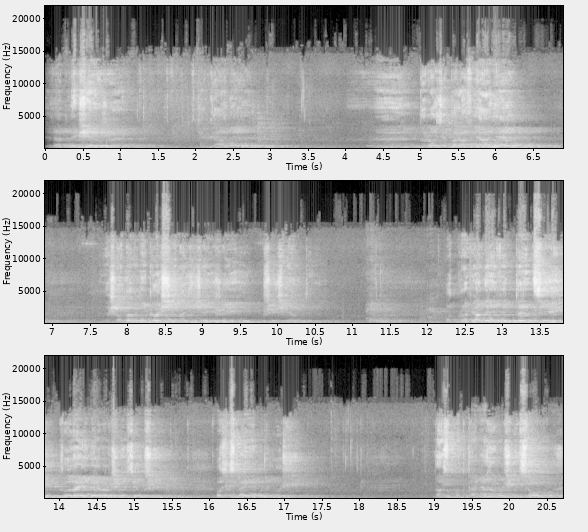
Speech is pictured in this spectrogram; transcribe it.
Wielebny księże, dekanie, e, drodzy parafianie, szanowni goście na dzisiejszej mszy świętej. Odprawianej w intencji kolejnej rocznicy mszy odzyskania niepodległości. Na spotkaniach rocznicowych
